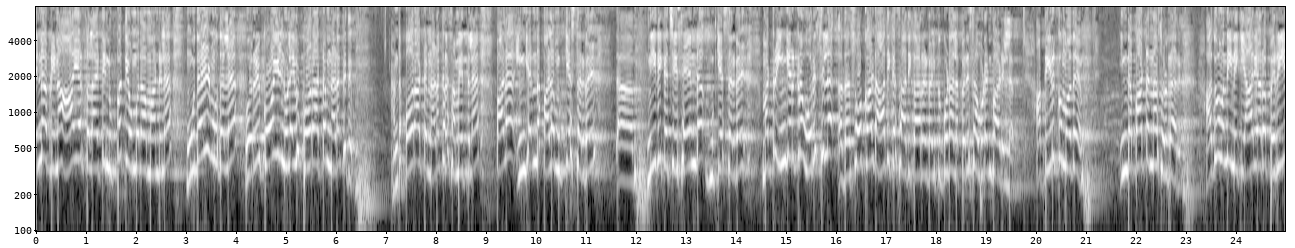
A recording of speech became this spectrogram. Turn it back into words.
என்ன அப்படின்னா ஆயிரத்தி தொள்ளாயிரத்தி முப்பத்தி ஒன்பதாம் ஆண்டுல முதல் முதல்ல ஒரு கோயில் நுழைவு போராட்டம் நடக்குது. அந்த போராட்டம் நடக்கிற சமயத்துல பல இங்க இருந்த பல முக்கியஸ்தர்கள் நீதி கட்சியை சேர்ந்த முக்கியஸ்தர்கள் மற்றும் இங்க இருக்கிற ஒரு சில சோகால்டு ஆதிக்க சாதிக்காரர்களுக்கு கூட அதுல பெருசா உடன்பாடு இல்லை. அப்படி இருக்கும்போது இந்த பாட்டன் தான் சொல்றாரு. அதுவும் வந்து இன்னைக்கு யார் யாரோ பெரிய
